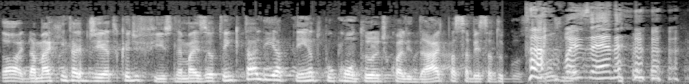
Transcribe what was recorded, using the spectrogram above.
Oh, ainda mais quem tá de dieta fica difícil, né? Mas eu tenho que estar tá ali atento pro controle de qualidade, para saber se tá tudo gostoso. Né? pois né? é, né?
